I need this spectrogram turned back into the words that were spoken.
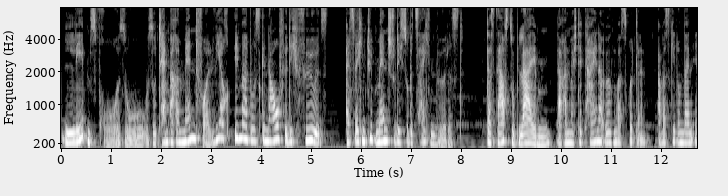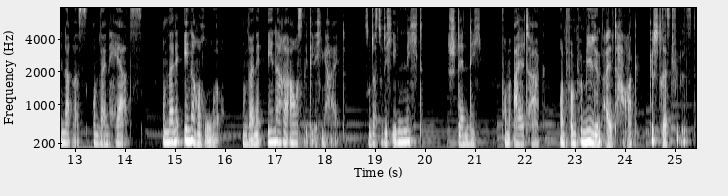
lebensfroh, so, so temperamentvoll, wie auch immer du es genau für dich fühlst, als welchen Typ Mensch du dich so bezeichnen würdest. Das darfst du bleiben, daran möchte keiner irgendwas rütteln, aber es geht um dein Inneres, um dein Herz, um deine innere Ruhe, um deine innere Ausgeglichenheit, sodass du dich eben nicht ständig vom Alltag und vom Familienalltag gestresst fühlst.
